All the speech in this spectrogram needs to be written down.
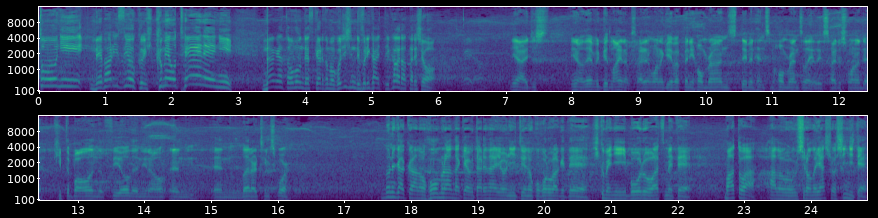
当に粘り強く低めを丁寧に投げたと思うんですけれどもご自身で振り返っていかがだったでしょ Yeah, I just, you know, they have a good lineup, so I didn't want to give up any home runs. They've been hitting some home runs lately, so I just wanted to keep the ball in the field and, you know, and and let our team score. とにかくあのホームランだけは打たれないようにというのを心がけて低めにボールを集めて、まあ、あとはあの後ろの野手を信じて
